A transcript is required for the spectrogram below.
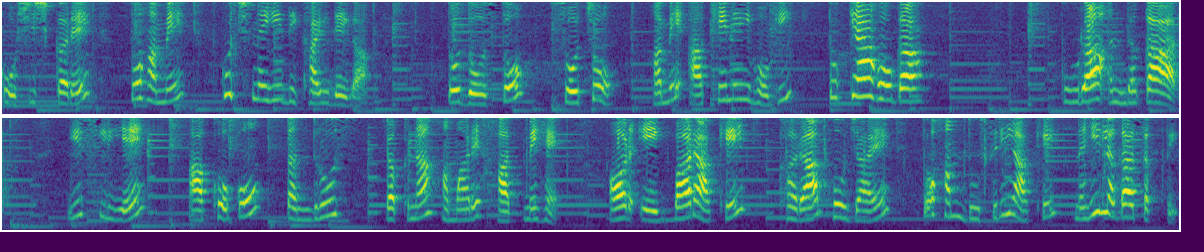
कोशिश करें तो हमें कुछ नहीं दिखाई देगा। तो दोस्तों, सोचो, हमें आँखें नहीं होगी तो क्या होगा? पूरा अंधकार। इसलिए आँखों को तंदुरुस्त रखना हमारे हाथ में है। और एक बार आँखें खराब हो जाए तो हम दूसरी आँखें नहीं लगा सकते।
